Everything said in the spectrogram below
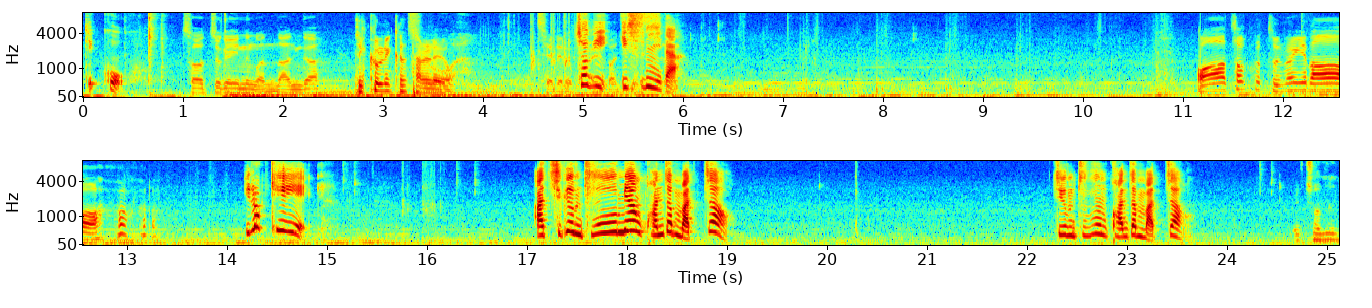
디코 저쪽에 있는 건 난가? 디클링크. 좋아. 제대로 저기 밟아주겠어. 있습니다. 와 척구 두 명이다. 이렇게 아 지금 두 명 관전 맞죠? 지금 두 분 관전 맞죠? 저는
